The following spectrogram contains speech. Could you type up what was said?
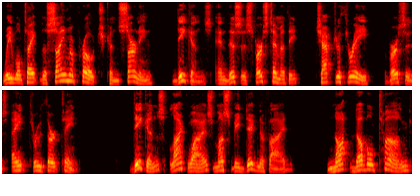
we will take the same approach concerning deacons and this is 1 Timothy chapter 3 verses 8 through 13. Deacons likewise must be dignified, not double-tongued,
